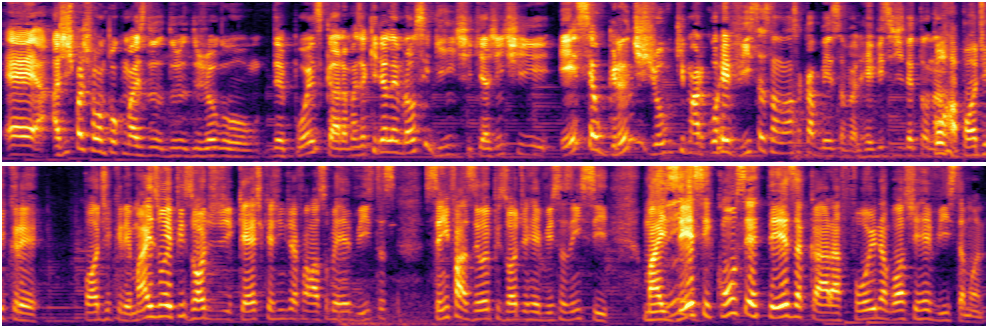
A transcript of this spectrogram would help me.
É, a gente pode falar um pouco mais do, do, do jogo depois, cara, mas eu queria lembrar o seguinte, que a gente... Esse é o grande jogo que marcou revistas na nossa cabeça, velho. Revista de detonar. Porra, pode crer. Pode crer. Mais um episódio de cast que a gente vai falar sobre revistas, sem fazer o episódio de revistas em si. Mas Sim. esse, com certeza, cara, foi negócio de revista, mano.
